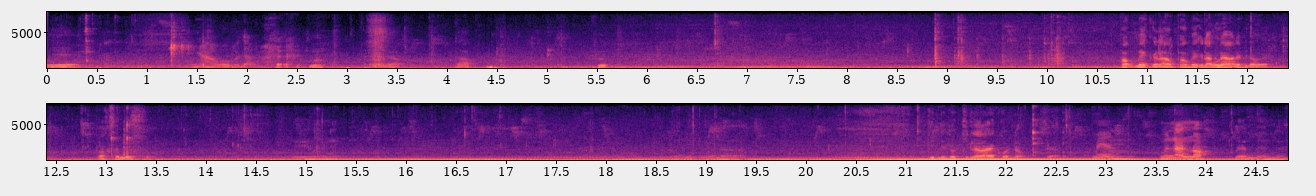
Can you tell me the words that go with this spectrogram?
นี่เงาบ่ประจักหึเอาแล้วตับชุดพักเมกกับเราพักเมกล้างหน้าได้พี่น้องเลยพักสนุกนี่อันนี้ล้างหน้า กินเดี๋ยวต้องกินหลายๆคนเนาะแซ่บแม่นเมื่อนั้นเนาะแน่นแน่นแน่น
